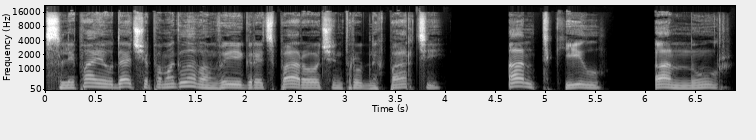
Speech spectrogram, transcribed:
Слепая удача помогла вам выиграть пару очень трудных партий, Анткил, Аннур.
